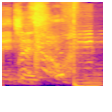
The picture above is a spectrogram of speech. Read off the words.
bitches. Let's go.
